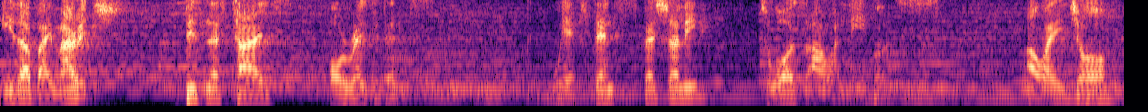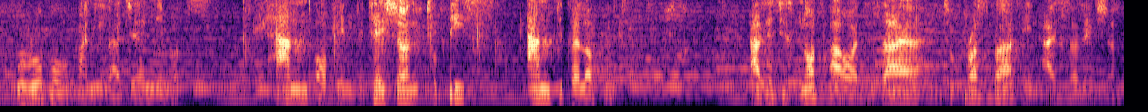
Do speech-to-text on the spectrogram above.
either by marriage, business ties, or residence we extend specially towards our neighbors, our Ijo, Urhobo, and Ilaje neighbors. A hand of invitation to peace and development. As it is not our desire to prosper in isolation,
